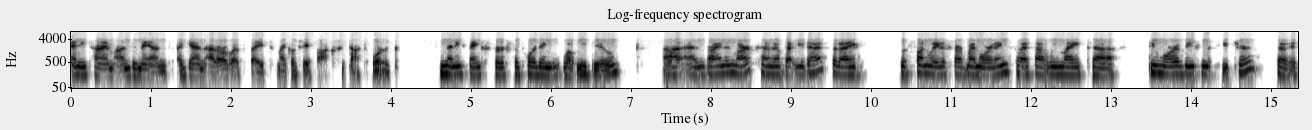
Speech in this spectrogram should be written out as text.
anytime on demand again at our website, michaeljfox.org. Many thanks for supporting what we do. Uh, and Brian and Mark, I don't know about you guys, but I it's a fun way to start my morning. So I thought we might uh, do more of these in the future. So if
